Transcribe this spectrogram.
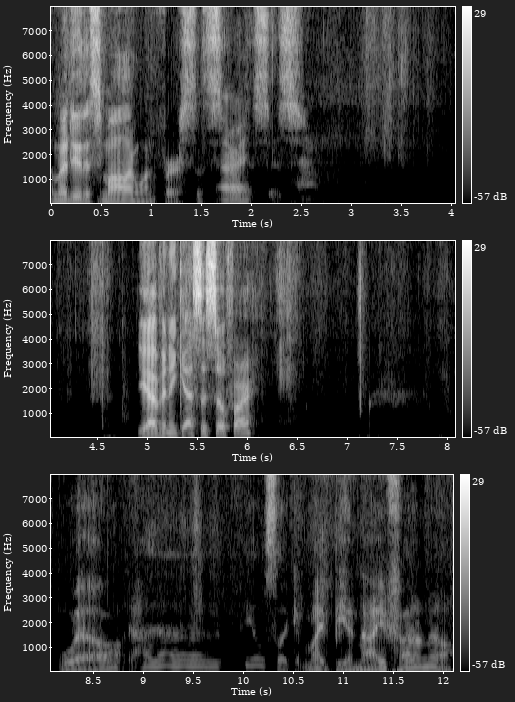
I'm gonna do the smaller one first. Let's see All right. This is. You have any guesses so far? Well, uh, feels like it might be a knife. I don't know.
